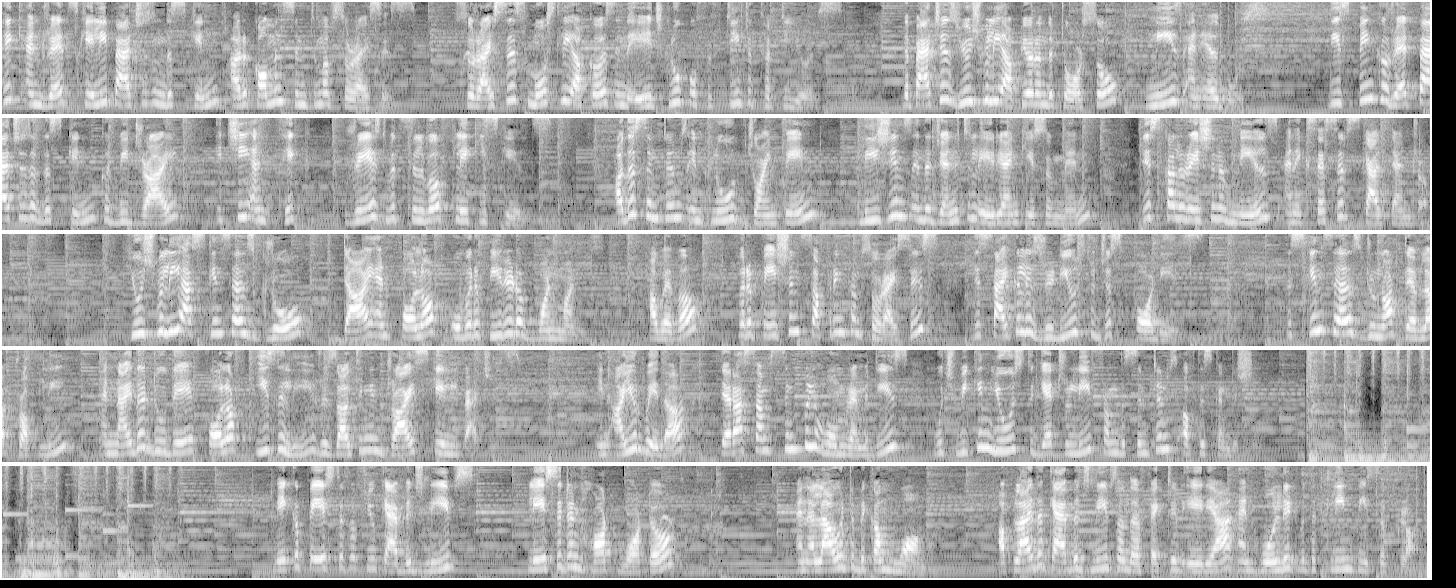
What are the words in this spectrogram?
Thick and red scaly patches on the skin are a common symptom of psoriasis. Psoriasis mostly occurs in the age group of 15 to 30 years. The patches usually appear on the torso, knees and elbows. These pink or red patches of the skin could be dry, itchy and thick, raised with silver flaky scales. Other symptoms include joint pain, lesions in the genital area in case of men, discoloration of nails and excessive scalp dandruff. Usually our skin cells grow, die and fall off over a period of one month. However, for a patient suffering from psoriasis, this cycle is reduced to just 4 days. The skin cells do not develop properly and neither do they fall off easily resulting in dry scaly patches. In Ayurveda, there are some simple home remedies which we can use to get relief from the symptoms of this condition. Make a paste of a few cabbage leaves, place it in hot water and allow it to become warm. Apply the cabbage leaves on the affected area and hold it with a clean piece of cloth.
